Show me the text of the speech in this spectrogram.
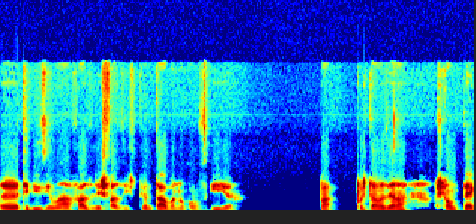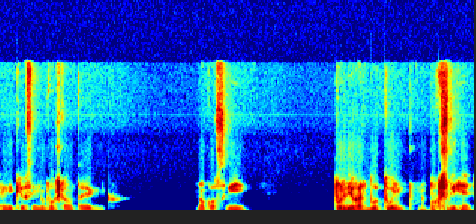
uh, te diziam, ah, faz isto, faz isto, tentava, não conseguia. Pá, depois estava a dizer, ah, buscar um técnico, eu assim, não vou buscar um técnico. Não consegui. Perdi o rato Bluetooth em, em poucos dias.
